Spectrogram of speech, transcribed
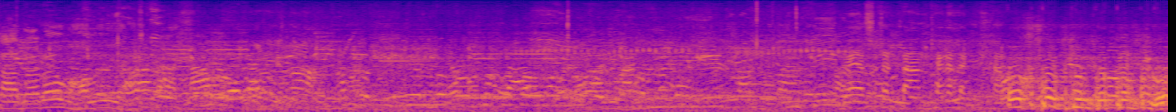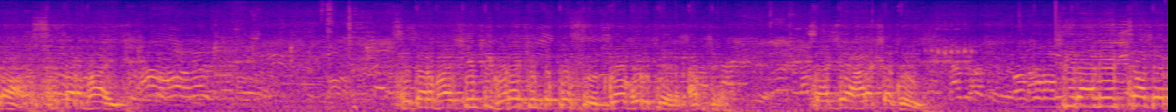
সাদাটাও ভালোই চাঁদের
